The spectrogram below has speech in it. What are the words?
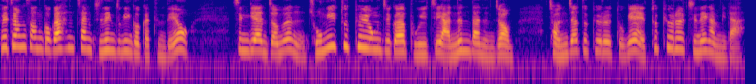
회장 선거가 한창 진행 중인 것 같은데요. 신기한 점은 종이 투표 용지가 보이지 않는다는 점, 전자투표를 통해 투표를 진행합니다.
